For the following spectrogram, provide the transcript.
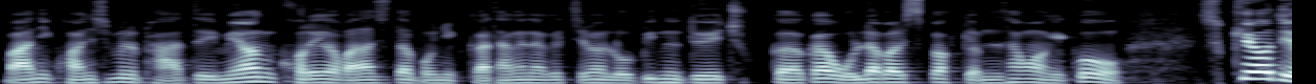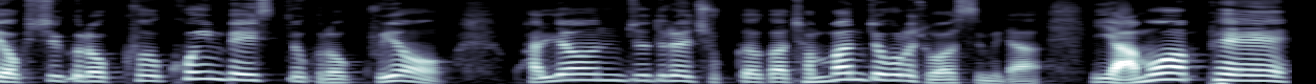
많이 관심을 받으면 거래가 많아지다 보니까 당연하겠지만 로빈후드의 주가가 올라갈 수밖에 없는 상황이고 스퀘어도 역시 그렇고 코인베이스도 그렇고요. 관련주들의 주가가 전반적으로 좋았습니다. 이 암호화폐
